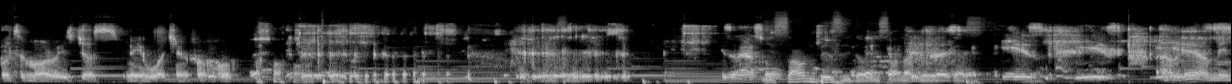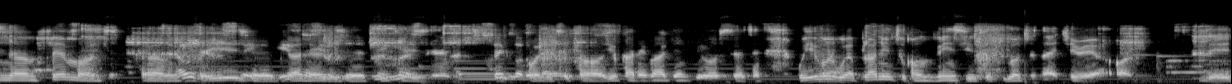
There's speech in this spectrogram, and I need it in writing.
for tomorrow is just me watching from home. He's an asshole. you sound busy though. You sound like you're a. He is. He is. I'm here. I'm in um, Fairmont. Um, That was a there is mistake. uh, Daniel is PK is Six of them. political. You can imagine the whole setting. We even were planning to convince you to go to Nigeria on the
